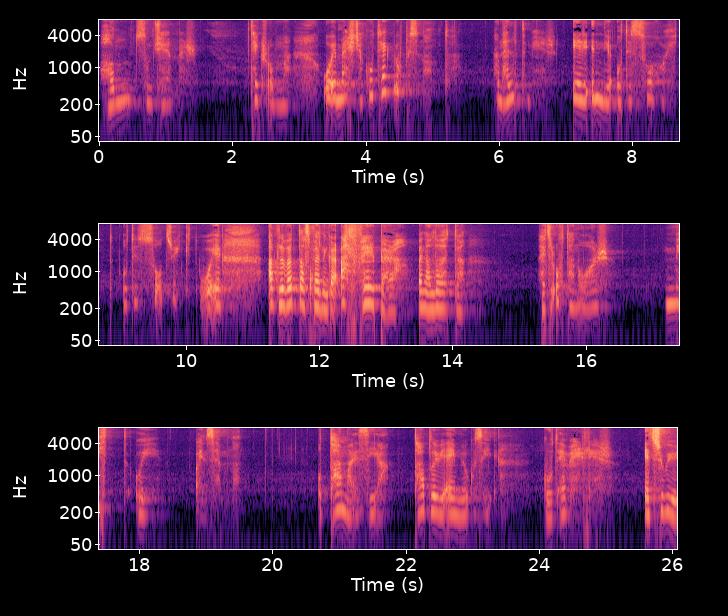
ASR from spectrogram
hånd som kommer. Tek om mig. Och jag märka att jag tar mig i sin hånd? Han hälter mig. Er inne og det er så høyt, og det er så trygt. Og jeg, alle vøtta spenninger, alt fer bare, og en av løte, etter åttan år mitt ui ensemnon. Og ta meg sia, ta ble vi ei mjuk og sia, god er veldig. Jeg tror jo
